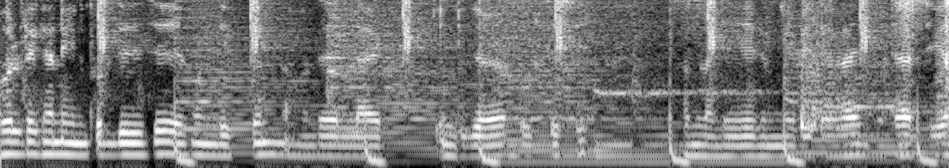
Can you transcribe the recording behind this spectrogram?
ভোল্ট এখানে ইনপুট দিয়েছে, এখন দেখবেন আমাদের লাইট ইন্ডিকেটর উঠতেছে। আপনাদের মেপে দেখায় মিটার দিয়ে।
